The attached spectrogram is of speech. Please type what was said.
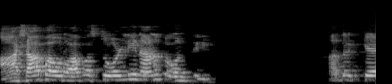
ಆ ಶಾಪ ಅವ್ರು ವಾಪಸ್ ತಗೊಳ್ಳಿ, ನಾನು ತಗೊಂತೀನಿ. ಅದಕ್ಕೆ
